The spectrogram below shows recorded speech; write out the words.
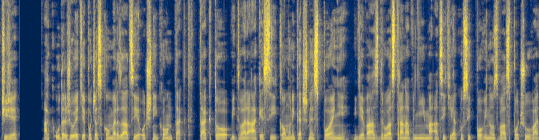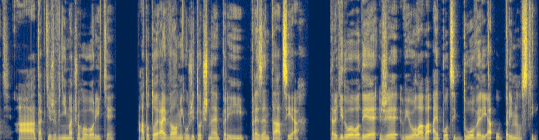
Čiže ak udržujete počas konverzácie očný kontakt, tak to vytvára akési komunikačné spojenie, kde vás druhá strana vníma a cíti akúsi povinnosť vás počúvať a taktiež vníma, čo hovoríte. A toto je aj veľmi užitočné pri prezentáciách. Tretí dôvod je, že vyvoláva aj pocit dôvery a úprimnosti.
